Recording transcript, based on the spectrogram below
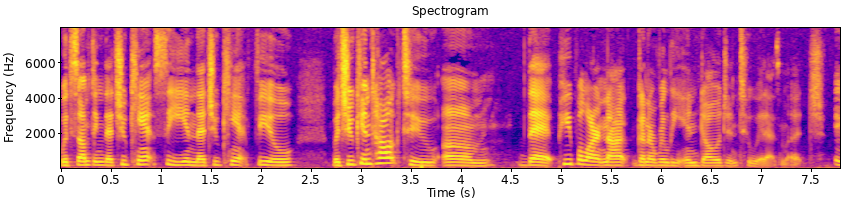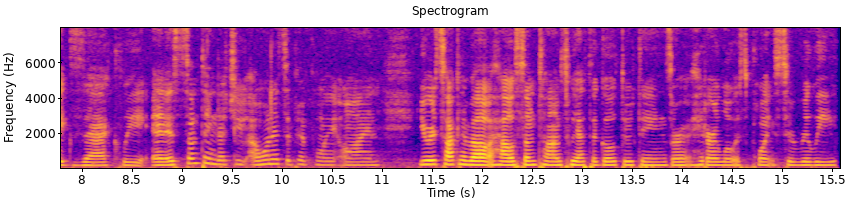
with something that you can't see and that you can't feel but you can talk to um, that people are not going to really indulge into it as much. Exactly and it's something that you i wanted to pinpoint on you were talking about how sometimes we have to go through things or hit our lowest points to really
